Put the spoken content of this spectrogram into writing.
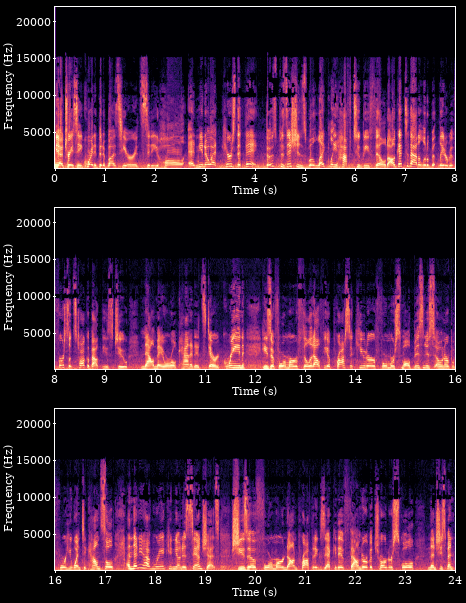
Yeah, Tracy, quite a bit of buzz here at City Hall. And you know what? Here's the thing those positions will likely have to be filled. I'll get to that a little bit later. But first, let's talk about these two now mayoral candidates. Derrick Green, he's a former Philadelphia prosecutor, former small business owner before he went to council. And then you have Maria Quinones Sanchez. She's a former nonprofit executive, founder of a charter school. And then she spent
